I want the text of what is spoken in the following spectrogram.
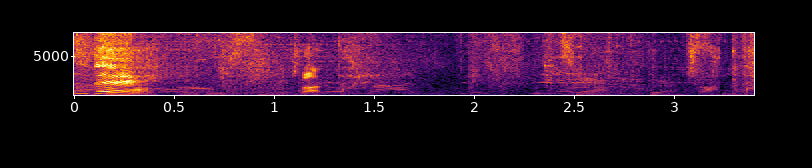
안돼. 좋았다. 제압되었습니다.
